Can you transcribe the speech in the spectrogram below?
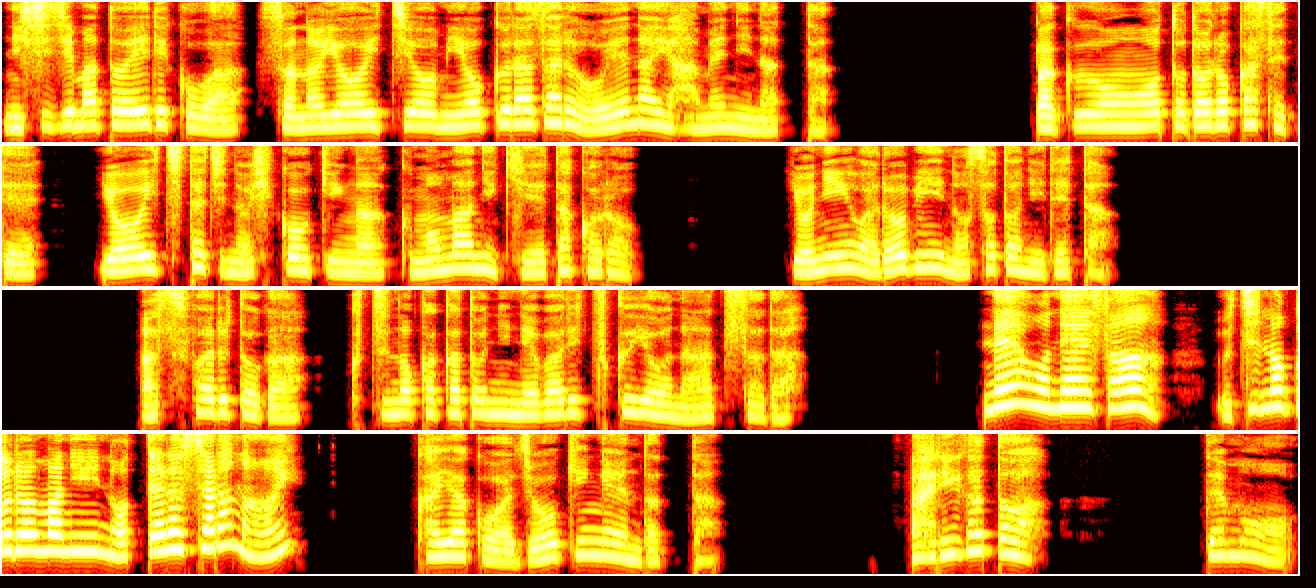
西島とエリコはその陽一を見送らざるを得ない羽目になった。爆音を轟かせて陽一たちの飛行機が雲間に消えた頃、4人はロビーの外に出た。アスファルトが靴のかかとに粘りつくような暑さだ。ねえお姉さん、うちの車に乗ってらっしゃらない？かや子は上機嫌だった。ありがとう。でも、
